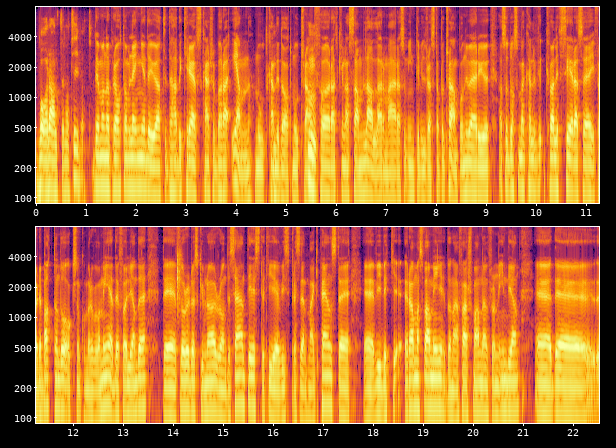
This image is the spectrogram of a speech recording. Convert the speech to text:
vara alternativet. Det man har pratat om länge det är ju att det hade krävts kanske bara en motkandidat mot Trump mm. för att kunna samla alla de här som inte vill rösta på Trump. Och nu är det ju, alltså de som har kvalificerat sig för debatten då och som kommer att vara med, det är följande. Det är Floridas guvernör Ron DeSantis, det är tidigare vicepresident Mike Pence, det är eh, Vivek Ramaswamy, den här affärsmannen från Indien, eh, det är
